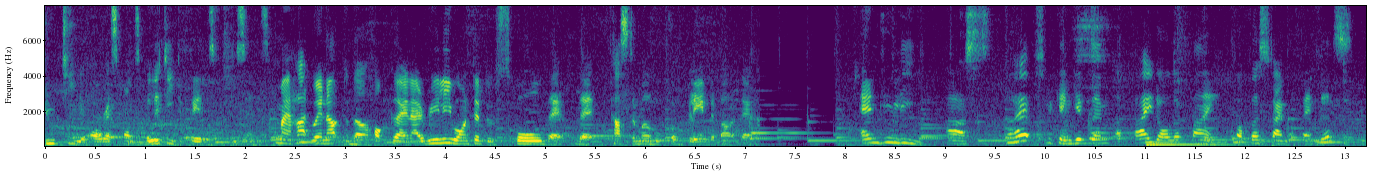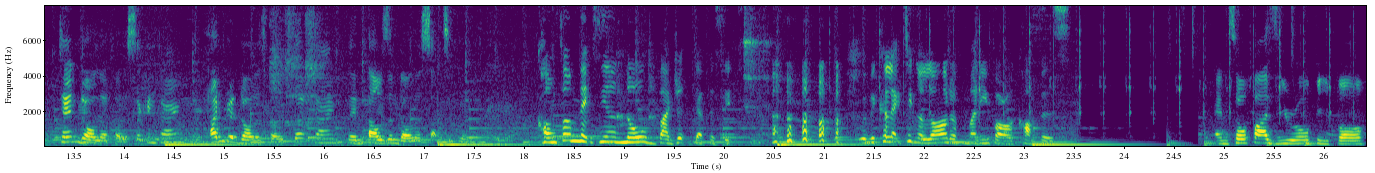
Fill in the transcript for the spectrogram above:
duty or responsibility to pay this 50 cents. My heart went out to the hawker and I really wanted to scold that, that customer who complained about that. Andrew Lee asks, perhaps we can give them a $5 fine for first time offenders, $10 for the second time, $100 for the third time, then $1,000 subsequently. Confirm next year, no budget deficit. we'll be collecting a lot of money for our coffers. And so far, zero people.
